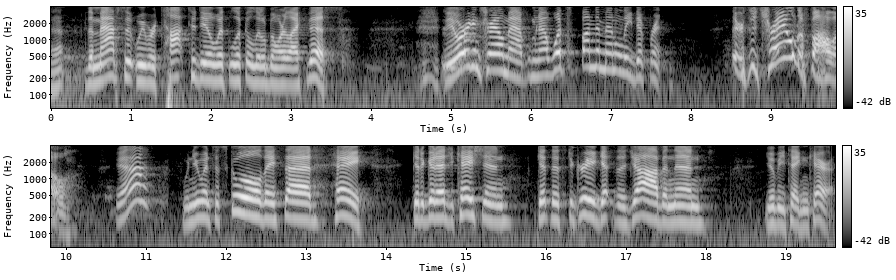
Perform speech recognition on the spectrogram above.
yeah. The maps that we were taught to deal with look a little more like this. The Oregon Trail map, now what's fundamentally different? There's a trail to follow. Yeah? When you went to school, they said, hey, get a good education, get this degree, get the job, and then you'll be taken care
